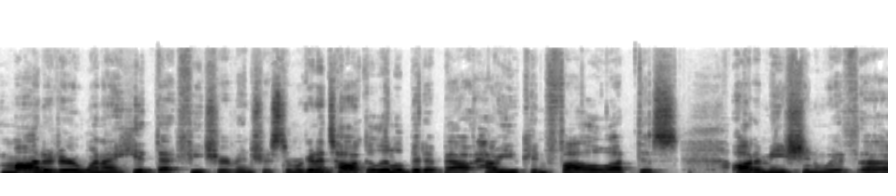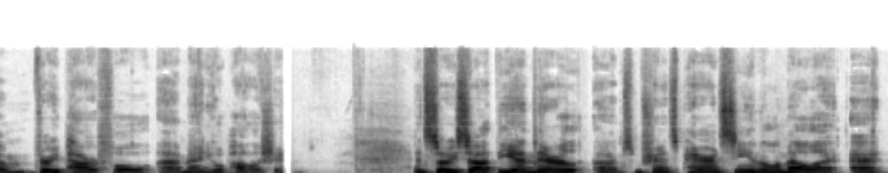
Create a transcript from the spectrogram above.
monitor when I hit that feature of interest. And we're going to talk a little bit about how you can follow up this automation with um, very powerful uh, manual polishing. And so you saw at the end there um, some transparency in the lamella at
